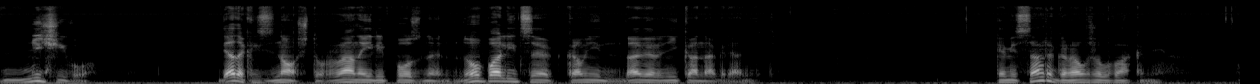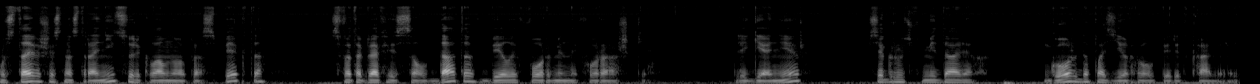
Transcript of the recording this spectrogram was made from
Ничего. Я так и знал, что рано или поздно, но полиция ко мне наверняка нагрянет. Комиссар играл желваками уставившись на страницу рекламного проспекта с фотографией солдата в белой форменной фуражке. Легионер, вся грудь в медалях, гордо позировал перед камерой.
